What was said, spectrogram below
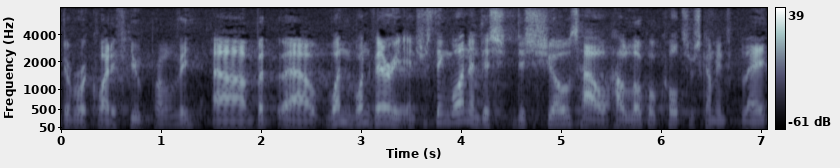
there were quite a few probably. Uh, but uh, one, one very interesting one, and this, this shows how, how local cultures come into play,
